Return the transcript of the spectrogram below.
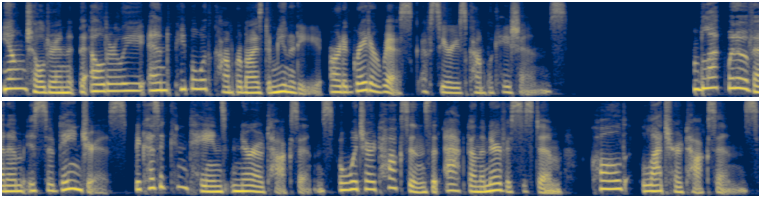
Young children, the elderly, and people with compromised immunity are at a greater risk of serious complications. Black widow venom is so dangerous because it contains neurotoxins, which are toxins that act on the nervous system, called latrotoxins.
